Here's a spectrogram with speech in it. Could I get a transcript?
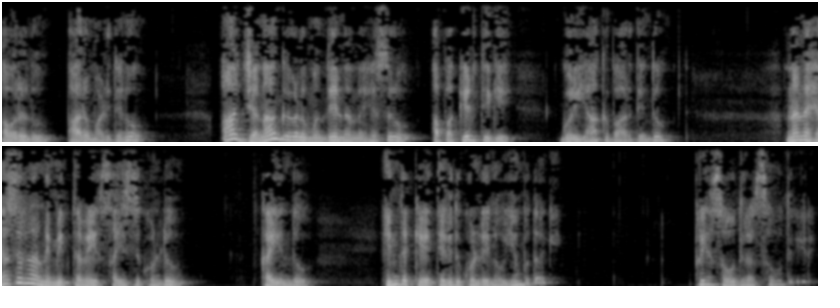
ಅವರನ್ನು ಪಾರು ಮಾಡಿದೆನೋ ಆ ಜನಾಂಗಗಳ ಮುಂದೆ ನನ್ನ ಹೆಸರು ಅಪಕೀರ್ತಿಗೆ ಗುರಿಯಾಗಬಾರದೆಂದು ನನ್ನ ಹೆಸರಿನ ನಿಮಿತ್ತವೇ ಸಹಿಸಿಕೊಂಡು ಕೈಯಿಂದ ಹಿಂದಕ್ಕೆ ತೆಗೆದುಕೊಂಡೆನು ಎಂಬುದಾಗಿ. ಪ್ರಿಯ ಸಹೋದರ, ಸಹೋದರಿಯರೇ,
